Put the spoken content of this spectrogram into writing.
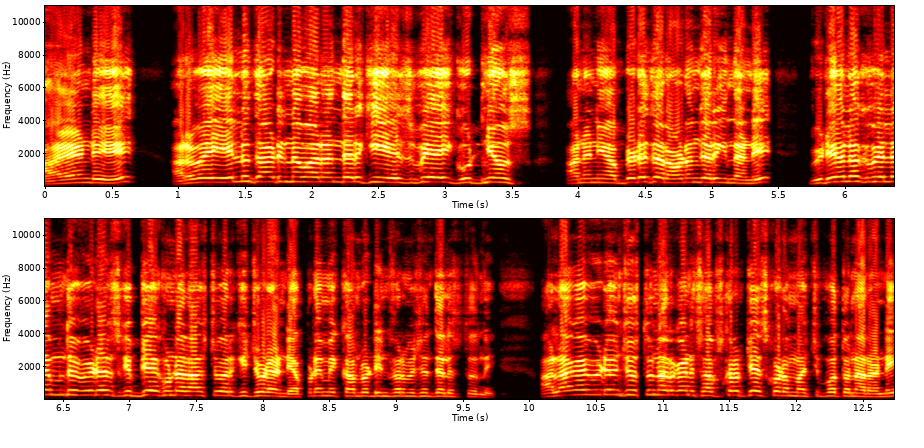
హాయ్ అండి అరవై ఏళ్ళు దాటిన వారందరికీ ఎస్బీఐ గుడ్ న్యూస్ అని అప్డేట్ అయితే రావడం జరిగిందండి. వీడియోలోకి వెళ్ళే ముందు వీడియోని స్కిప్ చేయకుండా లాస్ట్ వరకు చూడండి అప్పుడే మీకు కంప్లీట్ ఇన్ఫర్మేషన్ తెలుస్తుంది. అలాగే వీడియోని చూస్తున్నారు కానీ సబ్స్క్రైబ్ చేసుకోవడం మర్చిపోతున్నారండి.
